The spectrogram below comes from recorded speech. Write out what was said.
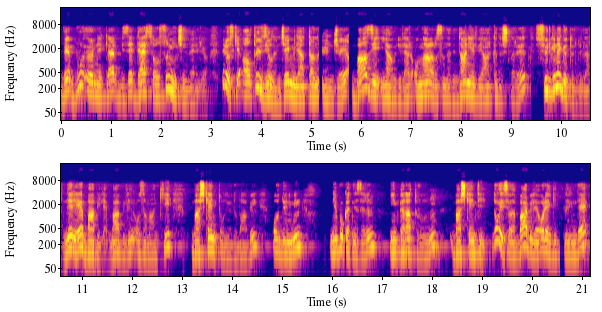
Ve bu örnekler bize ders olsun için veriliyor. Biliyoruz ki 600 yıl önce milattan önce bazı Yahudiler onlar arasında da Daniel ve arkadaşları sürgüne götürdüler. Nereye? Babil'e. Babil'in o zamanki başkent oluyordu Babil. O dönemin Nebukadnezar'ın imparatorluğunun başkenti. Dolayısıyla Babil'e oraya gittiklerinde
